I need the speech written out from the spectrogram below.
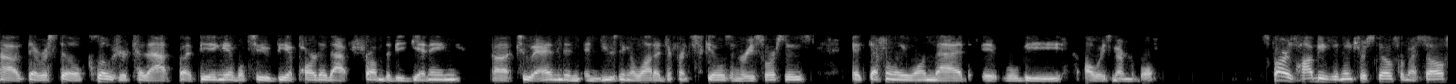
uh, there was still closure to that, but being able to be a part of that from the beginning uh, to end and, and, using a lot of different skills and resources, it's definitely one that it will be always memorable. As far as hobbies and interests go for myself,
